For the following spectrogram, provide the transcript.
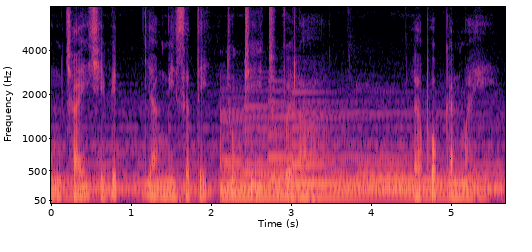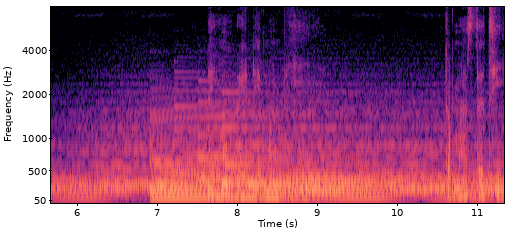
งใช้ชีวิตอย่างมีสติทุกที่ทุกเวลา แล้วพบกันใหม่ ในห้องเรียน MRP กับมาสเตอร์ที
